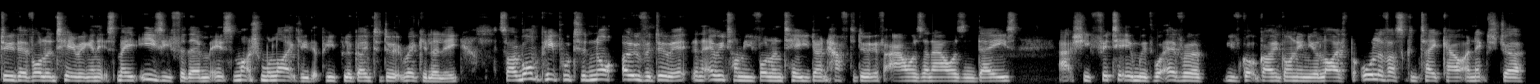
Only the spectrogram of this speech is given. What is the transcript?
do their volunteering and it's made easy for them, it's much more likely that people are going to do it regularly. So I want people to not overdo it. And every time you volunteer, you don't have to do it for hours and hours and days. Actually, fit it in with whatever you've got going on in your life. But all of us can take out an extra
